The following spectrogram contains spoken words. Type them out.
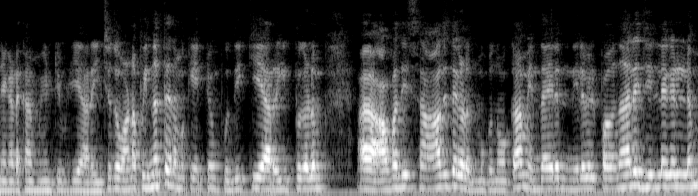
ഞങ്ങളുടെ കമ്മ്യൂണിറ്റി വഴി അറിയിച്ചതുമാണ്. അപ്പോൾ ഇന്നത്തെ നമുക്ക് ഏറ്റവും പുതുക്കിയ അറിയിപ്പുകളും അവധി സാധ്യതകളും നമുക്ക് നോക്കാം. എന്തായാലും നിലവിൽ പതിനാല് ജില്ലകളിലും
